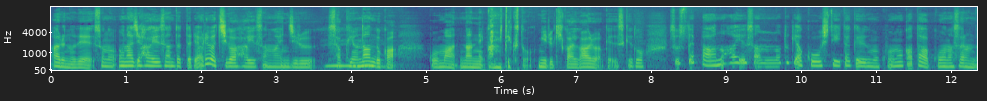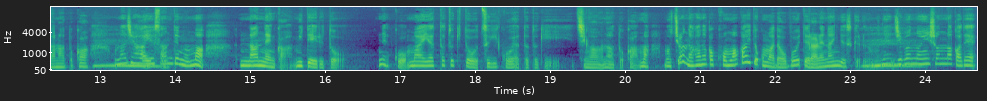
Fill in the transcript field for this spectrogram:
あるので、その同じ俳優さんだったり、あるいは違う俳優さんが演じる作品を何度か、こうまあ何年か見ていくと見る機会があるわけですけど、そうするとやっぱあの俳優さんの時はこうしていたけれども、この方はこうなさるんだなとか、同じ俳優さんでもまあ何年か見ていると、ね、こう前やった時と次こうやった時違うなとか、まあもちろんなかなか細かいとこまで覚えてられないんですけれどもね、自分の印象の中で、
